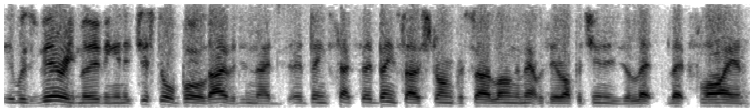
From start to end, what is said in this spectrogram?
it was very moving, and it just all boiled over, didn't they? They'd been such, they'd been so strong for so long, and that was their opportunity to let let fly. And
